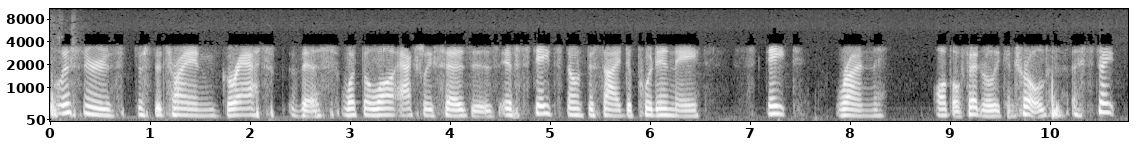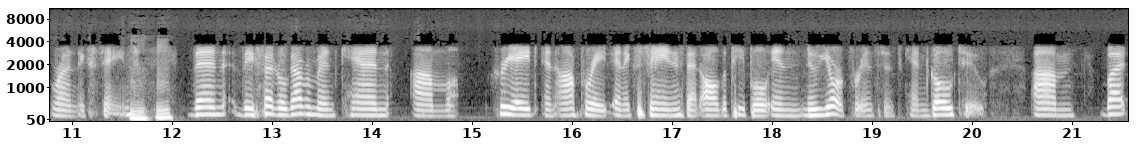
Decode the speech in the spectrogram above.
listeners, just to try and grasp this, what the law actually says is, if states don't decide to put in a state-run, although federally controlled, a state-run exchange, then the federal government can um, create and operate an exchange that all the people in New York, for instance, can go to. Um, but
